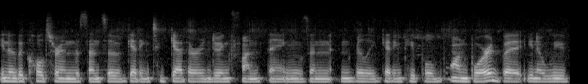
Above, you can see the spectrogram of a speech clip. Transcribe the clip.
you know the culture in the sense of getting together and doing fun things and, and really getting people on board. But you know we've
